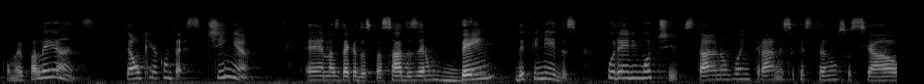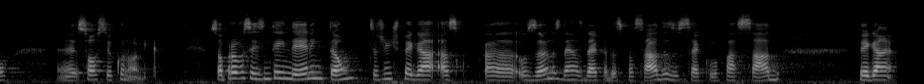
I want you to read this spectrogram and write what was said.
como eu falei antes. Então o que acontece? Tinha, é, nas décadas passadas, eram bem definidas, por N motivos, tá? Eu não vou entrar nessa questão social, é, socioeconômica. Só para vocês entenderem, então, se a gente pegar as, uh, os anos, né, as décadas passadas, do século passado, pegar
